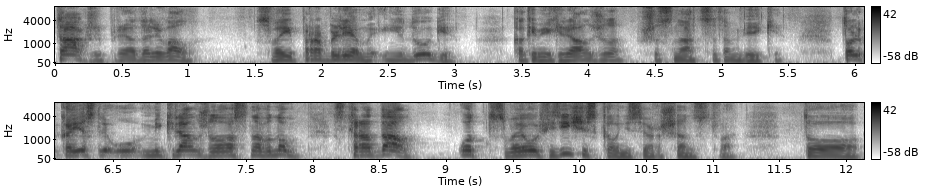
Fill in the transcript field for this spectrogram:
также преодолевал свои проблемы и недуги, как и Микеланджело в 16 веке. Только если у Микеланджело в основном страдал от своего физического несовершенства, то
